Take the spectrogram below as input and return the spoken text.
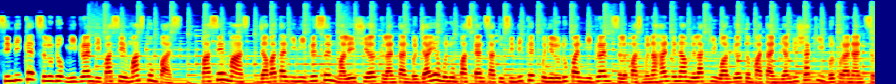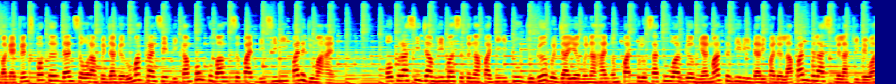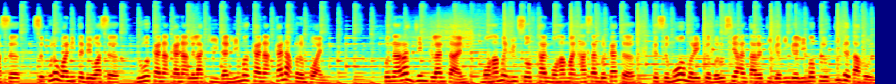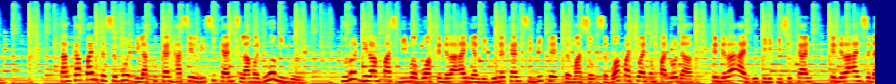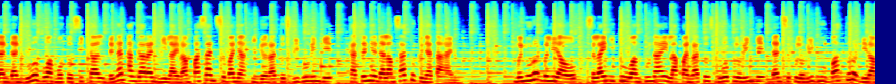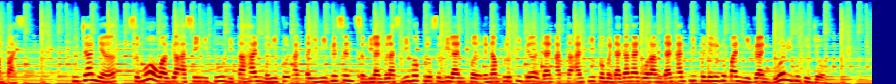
Sindiket seluduk migran di Pasir Mas tumpas. Pasir Mas, Jabatan Imigresen Malaysia Kelantan berjaya menumpaskan satu sindiket penyeludupan migran selepas menahan enam lelaki warga tempatan yang disyaki berperanan sebagai transporter dan seorang penjaga rumah transit di Kampung Kubang Sepat di sini pada Jumaat. Operasi jam 5.30 pagi itu juga berjaya menahan 41 warga Myanmar terdiri daripada 18 lelaki dewasa, 10 wanita dewasa, 2 kanak-kanak lelaki dan 5 kanak-kanak perempuan. Pengarah Jim Kelantan, Muhammad Yusof Khan Muhammad Hassan berkata, kesemua mereka berusia antara 3 hingga 53 tahun. Tangkapan tersebut dilakukan hasil risikan selama 2 minggu. Turut dirampas 5 buah kenderaan yang digunakan sindiket termasuk sebuah pacuan empat roda, kenderaan utiliti sukan, kenderaan sedan dan 2 buah motosikal dengan anggaran nilai rampasan sebanyak RM300,000, katanya dalam satu kenyataan. Menurut beliau, selain itu wang tunai RM820 dan RM10,000 bah turut dirampas. Ujarnya, semua warga asing itu ditahan mengikut Akta Imigresen 1959 per 63 dan Akta Anti Pemerdagangan Orang dan Anti Penyeludupan Migran 2007.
